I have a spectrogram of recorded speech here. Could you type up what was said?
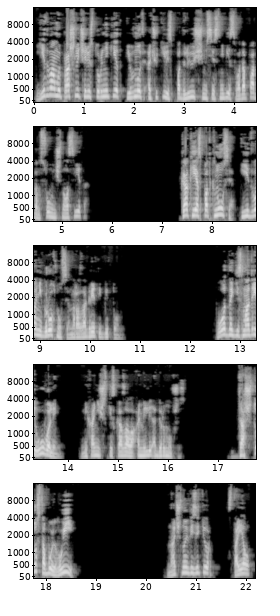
Едва мы прошли через турникет и вновь очутились под льющимся с небес водопадом солнечного света, как я споткнулся и едва не грохнулся на разогретый бетон. «Под ноги смотри, уволень!» — механически сказала Амели, обернувшись. «Да что с тобой, Луи?» Ночной визитер стоял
